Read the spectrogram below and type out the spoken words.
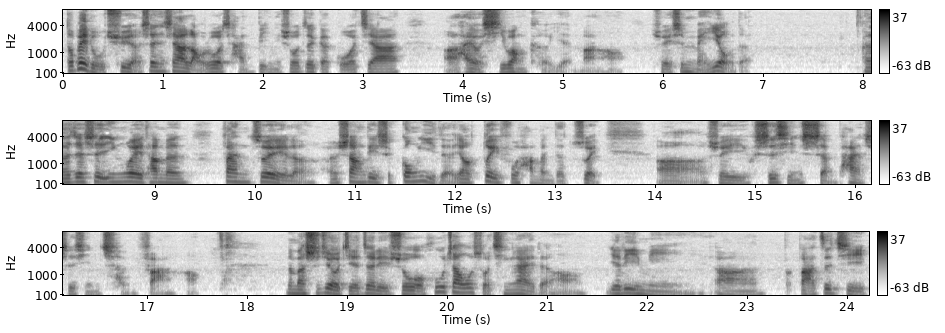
都被掳去了，剩下老弱残兵。你说这个国家啊还有希望可言吗？哈，所以是没有的。而这是因为他们犯罪了，而上帝是公义的，要对付他们的罪。啊、所以实行审判，实行惩罚。啊，那么十九节这里说：“我呼召我所亲爱的啊，耶利米啊，把自己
